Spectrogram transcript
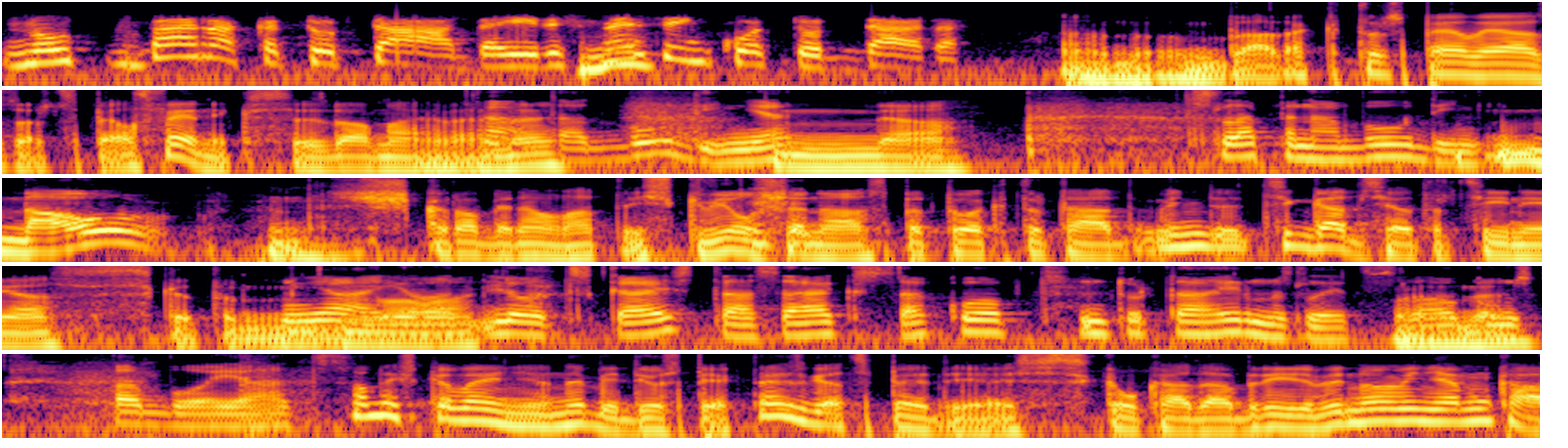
Nu, baraka tur tāda ir. Es nezinu, ko tur dara. Nu, Bārāk tur spēlēja azartspēles Feniks, es domāju, Tā, tāda būdiņa, Mm, Jā. slepenā būdiņa. Nav. Skrobi nav Latvijas vilšanās par to, ka tur tāda. Viņi cik gadus jau tur cīnījās? Tur Jā, jo ļoti skaisti tās ēkas sakoptas, un tur tā ir mazliet tas Vai ne? laukums pabojāts. Man liekas, ka viņi jau nebija 25. gads pēdējais kaut kādā brīdī. Nu, viņiem kā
